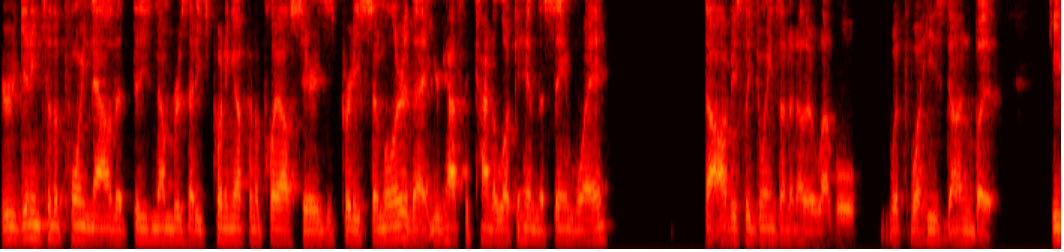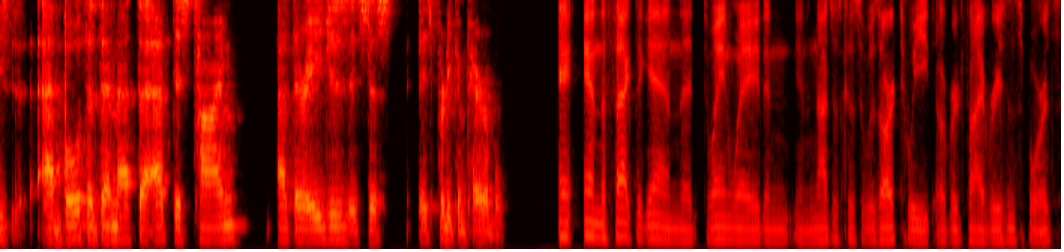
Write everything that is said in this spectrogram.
you're getting to the point now that these numbers that he's putting up in a playoff series is pretty similar that you have to kind of look at him the same way. That obviously Dwyane's on another level with what he's done, but he's at both of them at the at this time at their ages. It's just it's pretty comparable. And, and the fact again that Dwyane Wade and not just because it was our tweet over at Five Reasons Sports,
